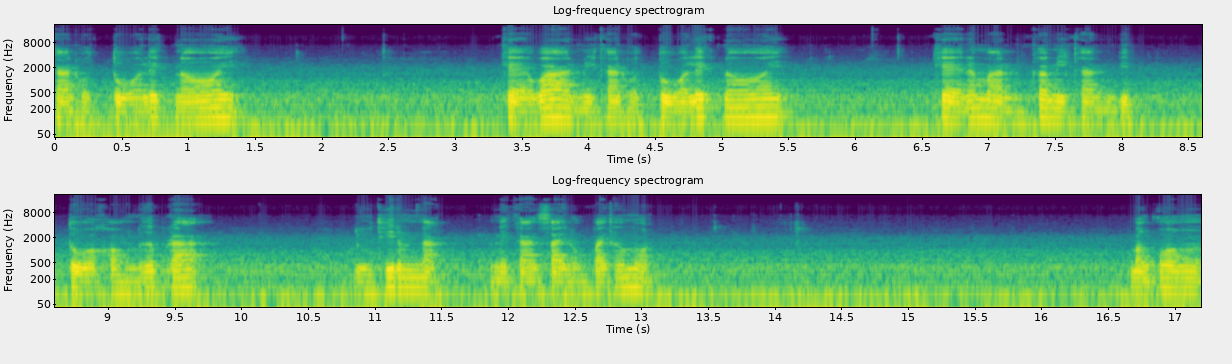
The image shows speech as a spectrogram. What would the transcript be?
การหดตัวเล็กน้อย แก่ว่านมีการหดตัวเล็กน้อย แก่น้ำมันก็มีการบิดตัวของเนื้อพระ อยู่ที่น้ำหนักในการใส่ลงไปทั้งหมด บางองค์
